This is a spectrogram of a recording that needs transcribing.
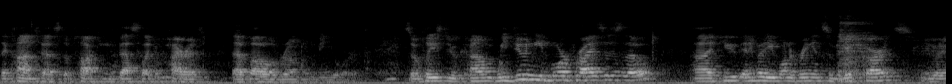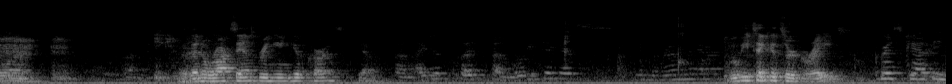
the contest of talking best like a pirate, that bottle of rum can be yours. So please do come. We do need more prizes though. Uh, if you anybody want to bring in some gift cards, anybody want to? Because I know Roxanne's bringing in gift cards. Yeah. Um, I just put some movie tickets in the room there. Movie tickets are great. Chris, Kathy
